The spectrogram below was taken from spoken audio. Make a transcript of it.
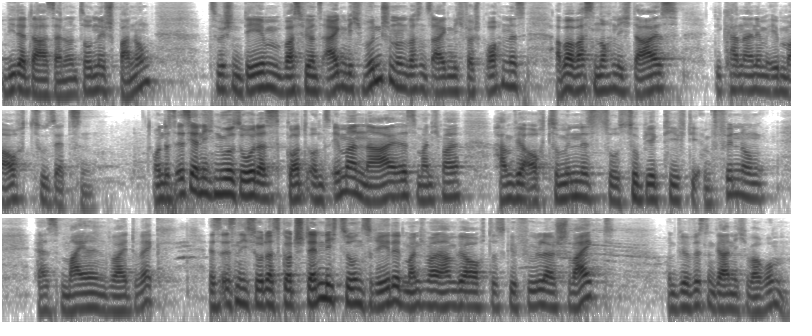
wieder da sein. Und so eine Spannung zwischen dem, was wir uns eigentlich wünschen und was uns eigentlich versprochen ist, aber was noch nicht da ist, die kann einem eben auch zusetzen. Und es ist ja nicht nur so, dass Gott uns immer nahe ist, manchmal haben wir auch zumindest so subjektiv die Empfindung, er ist meilenweit weg. Es ist nicht so, dass Gott ständig zu uns redet, manchmal haben wir auch das Gefühl, er schweigt und wir wissen gar nicht warum.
